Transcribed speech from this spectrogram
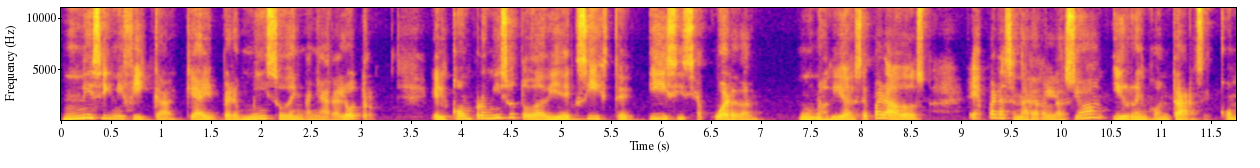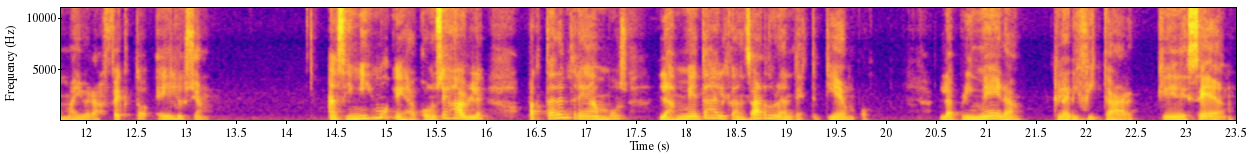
ni significa que hay permiso de engañar al otro. El compromiso todavía existe y si se acuerdan unos días separados, es para sanar la relación y reencontrarse con mayor afecto e ilusión. Asimismo, es aconsejable pactar entre ambos las metas a alcanzar durante este tiempo. La primera, clarificar qué desean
